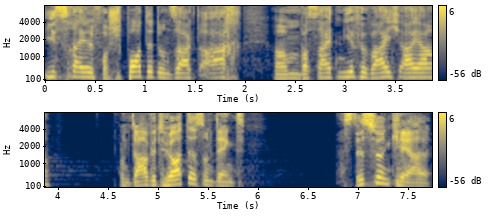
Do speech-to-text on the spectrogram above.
Israel verspottet und sagt, ach, ähm, was seid denn ihr für Weicheier? Und David hört das und denkt, was ist das für ein Kerl?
